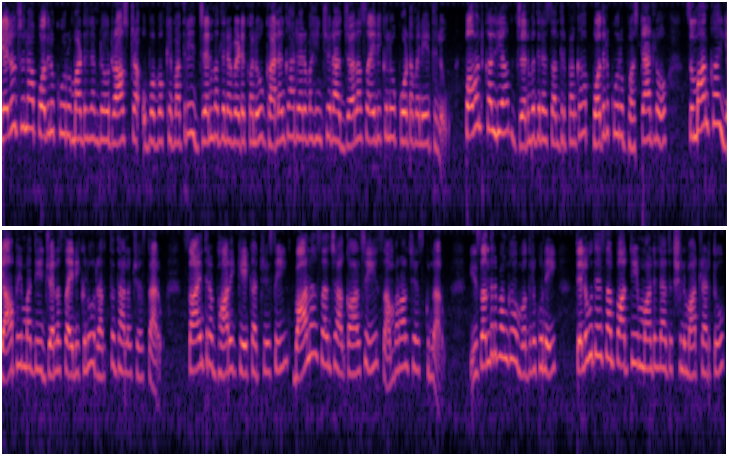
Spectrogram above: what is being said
నెల్లూరు జిల్లా పొదలకూరు మండలంలో రాష్ట్ర ఉప ముఖ్యమంత్రి జన్మదిన వేడుకలు ఘనంగా నిర్వహించిన జన సైనికులు కూటమి నేతలు. పవన్ కళ్యాణ్ జన్మదిన సందర్భంగా పొదలకూరు బస్టాండ్లో సుమారుగా యాభై మంది జన సైనికులు రక్తదానం చేస్తారు. సాయంత్రం భారీ కేక్ కట్ చేసి బాణాసంచా కాల్చి సంబరాలు చేసుకున్నారు. ఈ సందర్భంగా మొదలుకుని తెలుగుదేశం పార్టీ మండలి అధ్యక్షులు మాట్లాడుతూ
